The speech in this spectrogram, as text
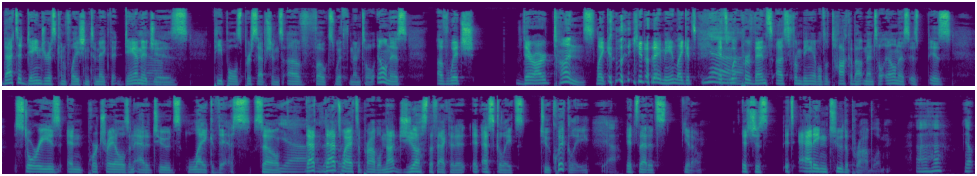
that's a dangerous conflation to make that damages people's perceptions of folks with mental illness, of which there are tons like you know what i mean like it's it's what prevents us from being able to talk about mental illness is is stories and portrayals and attitudes like this so Yeah, that that's why it's a problem not just the fact that it, it escalates too quickly Yeah. it's that it's you know it's just it's adding to the problem Uh-huh. Yep.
